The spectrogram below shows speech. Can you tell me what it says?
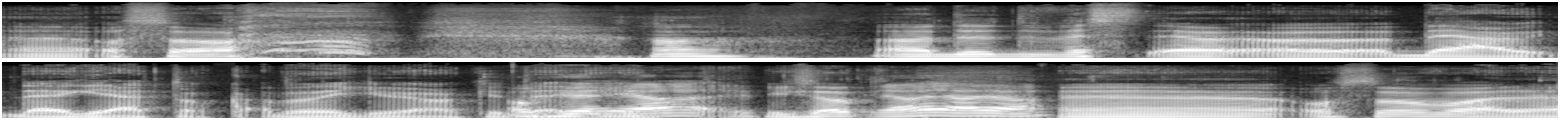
uh, og så vet- ja, ah, det, er, det er greit nok at han ikke vil ha kvittering. ja. Ikke sant? Ja, ja, ja. Eh, og så bare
